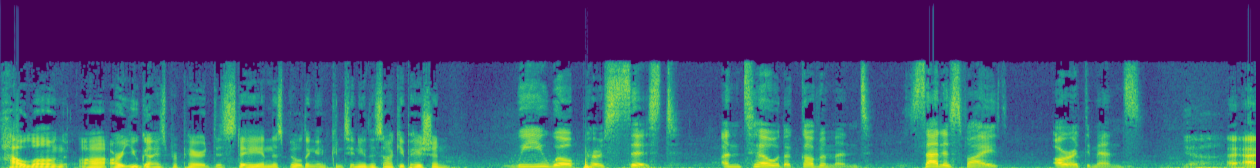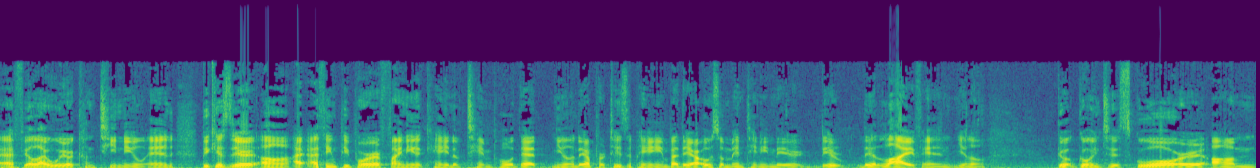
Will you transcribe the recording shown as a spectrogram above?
how long uh, are you guys prepared to stay in this building and continue this occupation? We will persist until the government satisfies our demands. Yeah, I, I feel like we will continue, and because there, uh, I, I think people are finding a kind of tempo that you know they are participating, but they are also maintaining their their their life, and you know, go, going to school or um,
